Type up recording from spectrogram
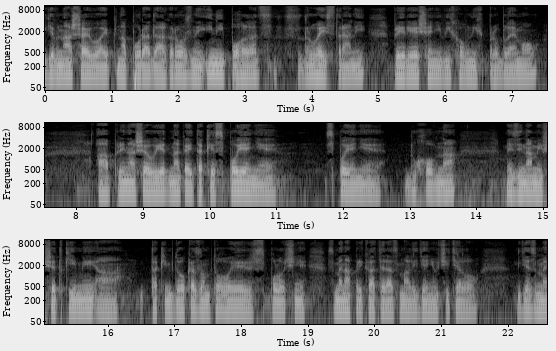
kde vnášajú aj na poradách rôzny iný pohľad z druhej strany pri riešení výchovných problémov a prinášajú jednak aj také spojenie, spojenie duchovna medzi nami všetkými a takým dôkazom toho je, že spoločne sme napríklad teraz mali Deň učiteľov, kde sme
